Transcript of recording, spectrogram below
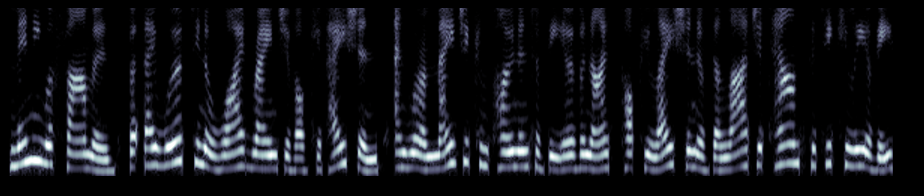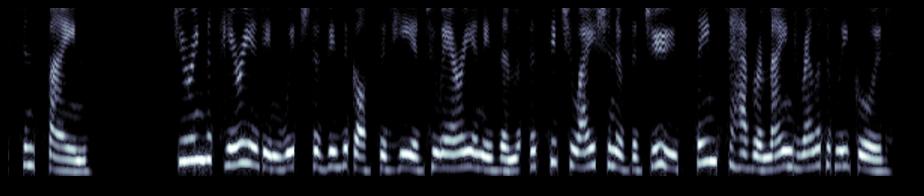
Many were farmers, but they worked in a wide range of occupations, and were a major component of the urbanized population of the larger towns particularly of eastern Spain. During the period in which the Visigoths adhered to Arianism, the situation of the Jews seems to have remained relatively good.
